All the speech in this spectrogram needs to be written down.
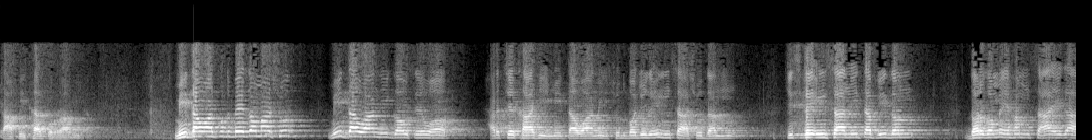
काफी था कुर्राबिया मीतावा कुद बेजमा शुद मीतावानी गौ से वक हरचे खाही मीतावानी शुद बजुद इंसा शुदन चिस्ते इंसानी तफीदन दर्ग में हम साएगा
